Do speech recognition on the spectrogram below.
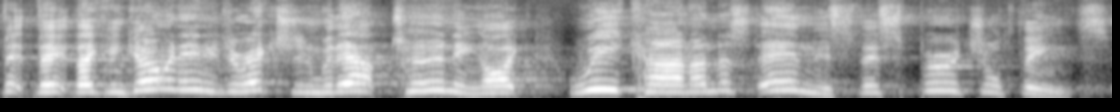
They, they, they can go in any direction without turning. Like, we can't understand this. They're spiritual things.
